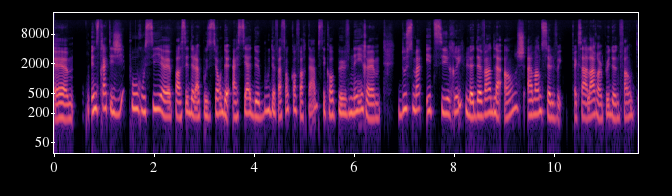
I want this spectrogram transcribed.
Euh, une stratégie pour aussi euh, passer de la position de assis à debout de façon confortable, c'est qu'on peut venir euh, doucement étirer le devant de la hanche avant de se lever. Fait que ça a l'air un peu d'une fente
